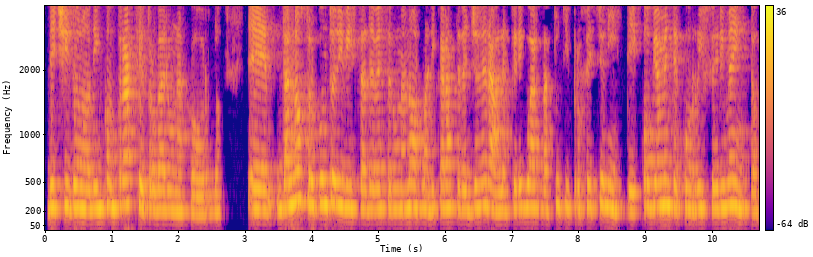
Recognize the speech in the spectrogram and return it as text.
decidono di incontrarsi e trovare un accordo. Eh, dal nostro punto di vista deve essere una norma di carattere generale che riguarda tutti i professionisti, ovviamente con riferimento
